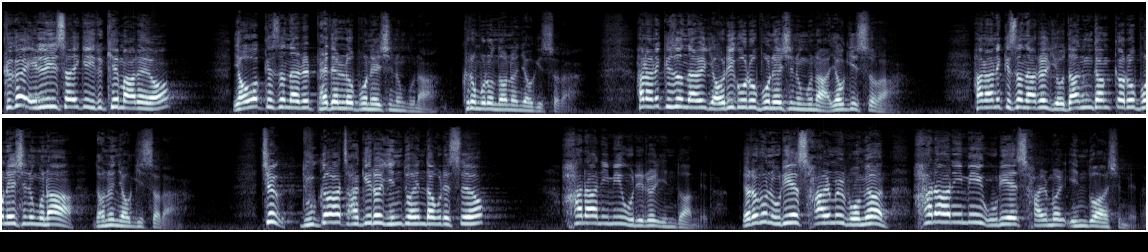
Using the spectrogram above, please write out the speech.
그가 엘리사에게 이렇게 말해요. 여호와께서 나를 베델로 보내시는구나. 그러므로 너는 여기 있어라. 하나님께서 나를 여리고로 보내시는구나. 여기 있어라. 하나님께서 나를 요단강가로 보내시는구나. 너는 여기 있어라. 즉 누가 자기를 인도한다고 그랬어요? 하나님이 우리를 인도합니다. 여러분 우리의 삶을 보면 하나님이 우리의 삶을 인도하십니다.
